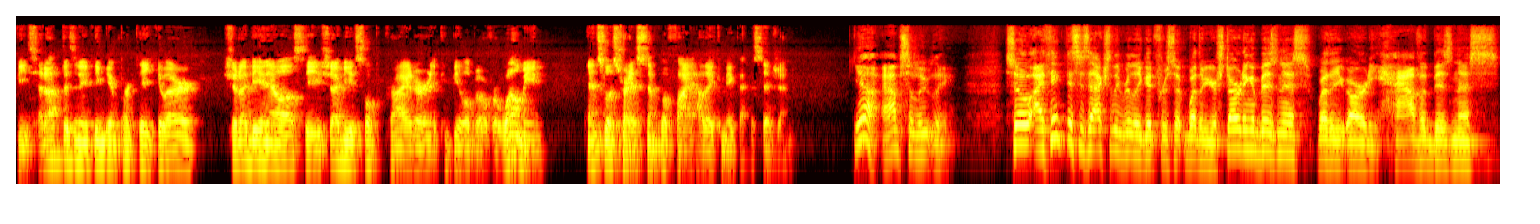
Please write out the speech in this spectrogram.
be set up as anything in particular? Should I be an LLC? Should I be a sole proprietor? And it can be a little bit overwhelming. And so let's try to simplify how they can make that decision. Yeah, absolutely. So I think this is actually really good for whether you're starting a business, whether you already have a business,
